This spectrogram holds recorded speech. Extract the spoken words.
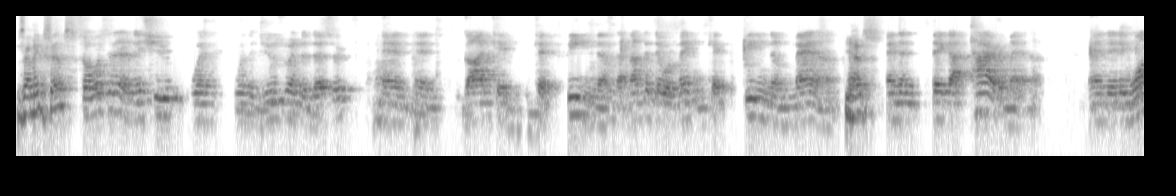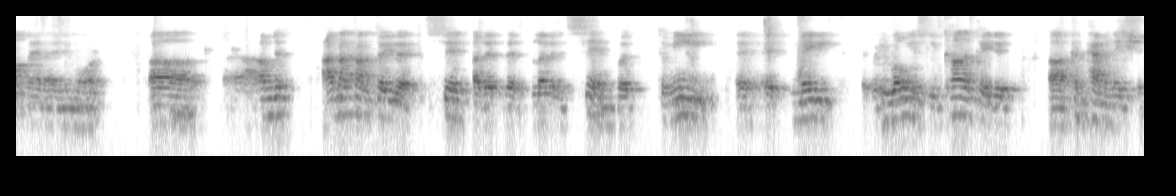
Does that make sense? So wasn't it an issue when, when the Jews were in the desert and, and God kept, kept feeding them, not, that they were making, kept feeding them manna, Yes. and then they got tired of manna, and they didn't want manna anymore. Uh, I'm just, I'm not trying to tell you that sin, uh, that, that leaven is sin, but to me, it, it maybe erroneously connotated, uh, contamination.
